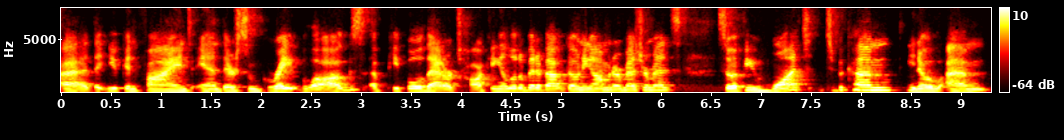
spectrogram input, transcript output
uh, that you can find, and there's some great blogs of people that are talking a little bit about goniometer measurements. So if you want to become, you know, um,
